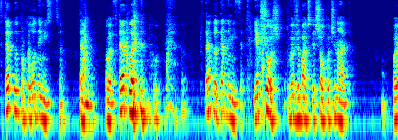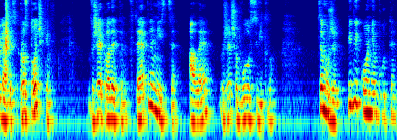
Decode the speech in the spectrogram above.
в тепле прохолодне місце. Темне. Ой, в тепле. Тепле темне місце. Якщо ж ви вже бачите, що починають появлятися росточки, вже кладете в тепле місце, але вже щоб було світло. Це може підвіконня бути,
